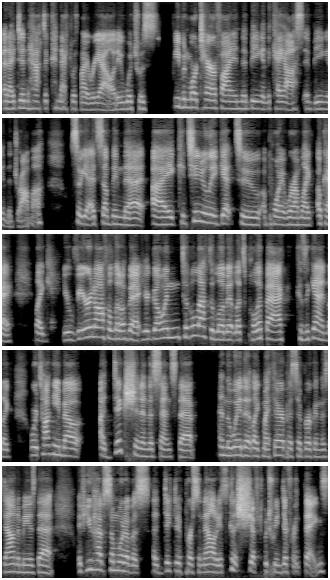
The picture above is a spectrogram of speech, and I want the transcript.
And I didn't have to connect with my reality, which was even more terrifying than being in the chaos and being in the drama. So yeah, it's something that I continually get to a point where I'm like, okay, like you're veering off a little bit, you're going to the left a little bit, let's pull it back. Because again, like we're talking about addiction in the sense that and the way that like my therapist had broken this down to me is that if you have somewhat of a addictive personality it's going to shift between different things.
